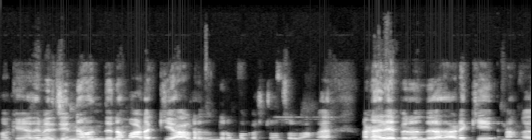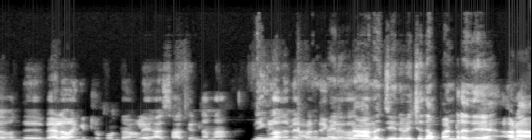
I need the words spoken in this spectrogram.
ஓகே அதே மாதிரி ஜின்னை வந்து நம்ம அடக்கி ஆள்றது வந்து ரொம்ப கஷ்டம்னு சொல்லுவாங்க. ஆனா நிறைய பேர் வந்து அதை அடக்கி நாங்க வந்து வேலை வாங்கிட்டு இருக்கோன்றாங்களே அது சாத்தியம் தானா? நீங்களும் அந்த மாதிரி ஏதாவது? நானும் ஜீனை வச்சு தான் பண்ணுறது ஆனால்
